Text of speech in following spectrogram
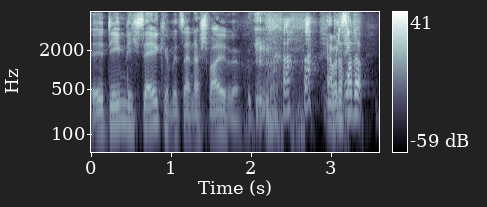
äh, dämlich Selke mit seiner Schwalbe. Aber das direkt, hat er-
